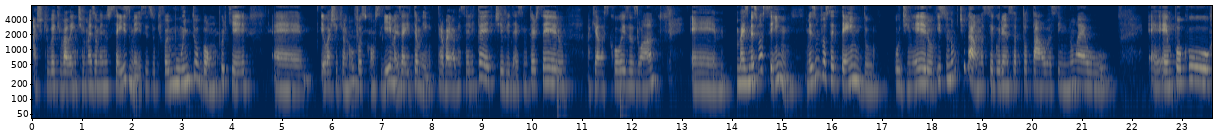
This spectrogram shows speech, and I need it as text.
acho que o equivalente é mais ou menos seis meses, o que foi muito bom, porque é, eu achei que eu não fosse conseguir, mas aí também trabalhava em CLT, tive 13 terceiro, aquelas coisas lá. É, mas mesmo assim, mesmo você tendo o dinheiro, isso não te dá uma segurança total, assim, não é o. É, é um pouco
